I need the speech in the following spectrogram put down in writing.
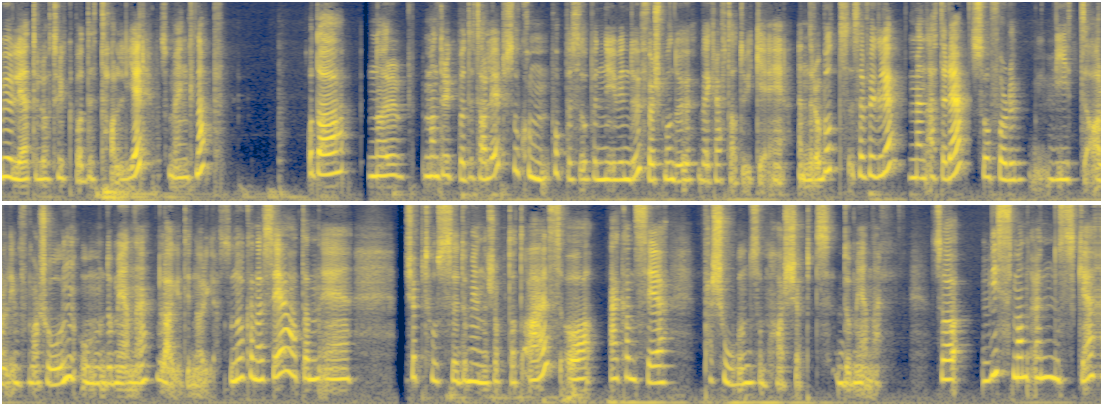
mulighet til å trykke på 'detaljer', som er en knapp. Og da når man trykker på detaljer, så kom, poppes det opp en ny vindu. Først må du bekrefte at du ikke er en robot, selvfølgelig. Men etter det så får du vite all informasjonen om domenet laget i Norge. Så nå kan jeg se at den er kjøpt hos domeneshop.as, og jeg kan se personen som har kjøpt domenet. Så hvis man ønsker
